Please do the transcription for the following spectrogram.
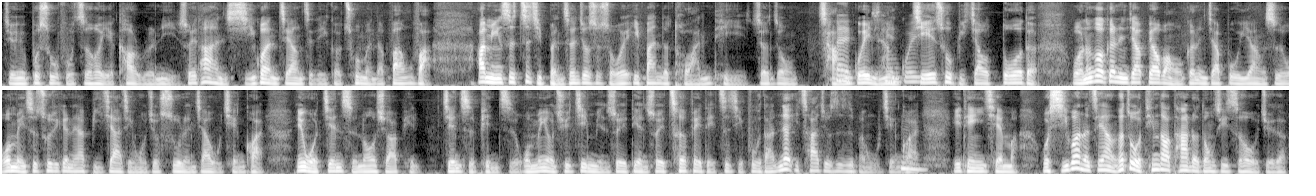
就因为不舒服之后也靠轮椅，所以他很习惯这样子的一个出门的方法。阿明是自己本身就是所谓一般的团体，就这种常规里面接触比较多的，我能够跟人家标榜我跟人家不一样的是，我每次出去跟人家比价钱，我就输人家五千块，因为我坚持 no shopping。坚持品质，我没有去进免税店，所以车费得自己负担，那一差就是日本五千块，一天一千嘛。我习惯了这样，可是我听到他的东西之后，我觉得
